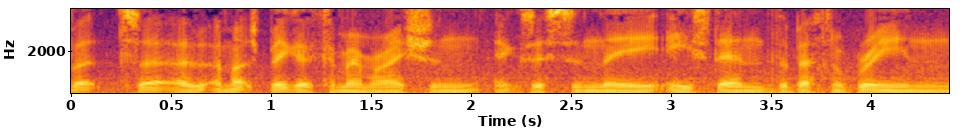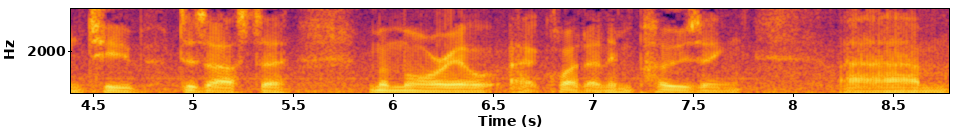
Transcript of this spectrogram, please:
But uh, a, a, much bigger commemoration exists in the East End, the Bethnal Green Tube disaster memorial, uh, quite an imposing. Um,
